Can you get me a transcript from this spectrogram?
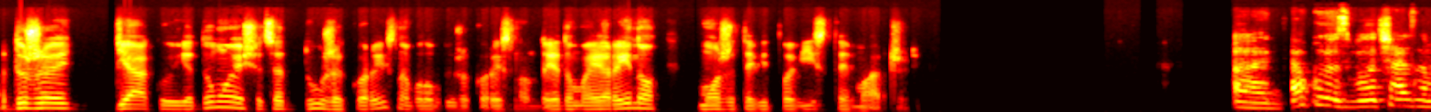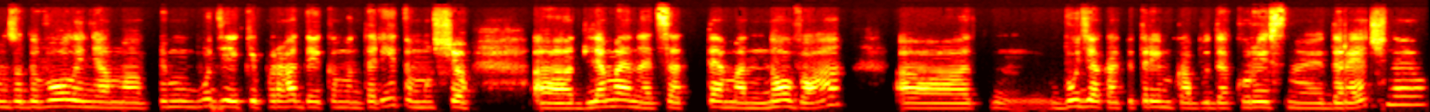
Дуже дякую. Я думаю, що це дуже корисно, було б дуже корисно. Я думаю, Ірино, можете відповісти Марджорі. Е, Дякую з величезним задоволенням. е, Прийму будь-які поради і коментарі, тому що е, для мене ця тема нова. Будь-яка підтримка буде корисною і доречною.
